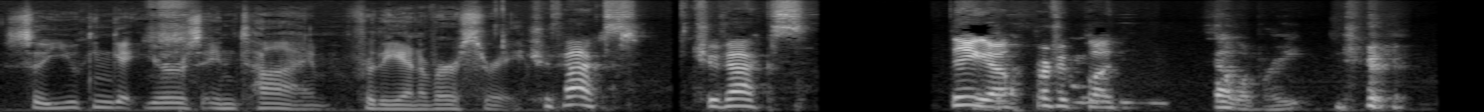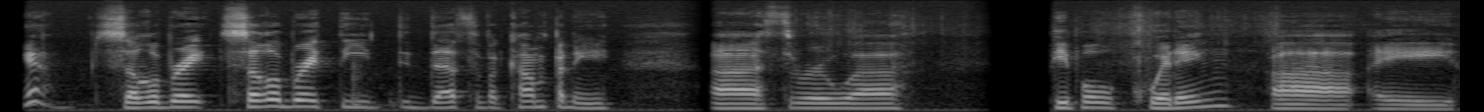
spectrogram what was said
so you can get yours in time for the anniversary. True facts. True facts. There you go. Perfect plug. Celebrate. Yeah, celebrate, celebrate the, the death of a company uh, through uh, people quitting, uh, a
